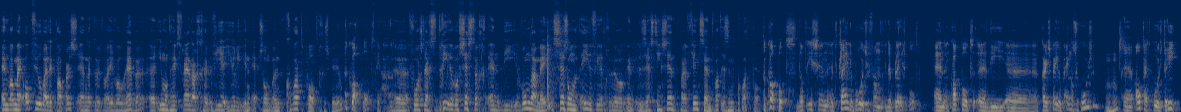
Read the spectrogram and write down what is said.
En wat mij opviel bij de klappers, en daar kunnen we het wel even over hebben. eh, iemand heeft vrijdag eh, via jullie in Epsom een quadpot gespeeld. Een kwadpot, ja. eh, voor slechts 3,60 euro. En die won daarmee 641 euro en 16 cent. Maar Vincent, wat is een quadpot? Een quadpot, dat is een, het kleine broertje van de Placepot. En een quadpot eh, die eh, kan je spelen op Engelse koersen. Mhm. Eh, altijd koers 3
